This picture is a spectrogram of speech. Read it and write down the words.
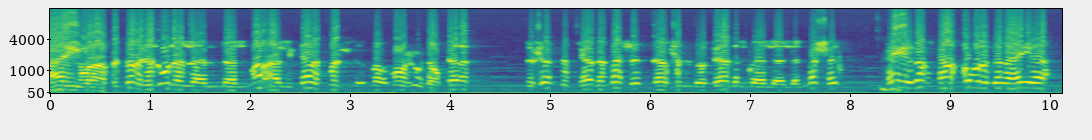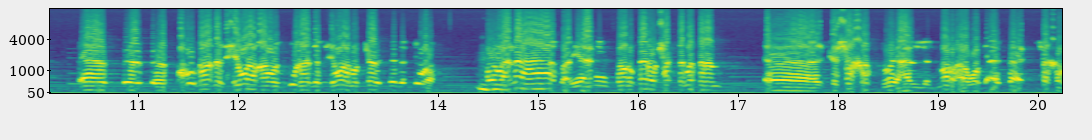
أيوه بالدرجه الأولى المرأة اللي كانت موجودة وكانت تجسد في هذا المشهد في هذا المشهد. هي نفسها قبلت انها هي آه، تخوض هذا الحوار أو تقول هذا الحوار وتشارك هذا الحوار. فمعناها يعني كانوا حتى مثلا آه، كشخص على المرأة والأساء شخص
